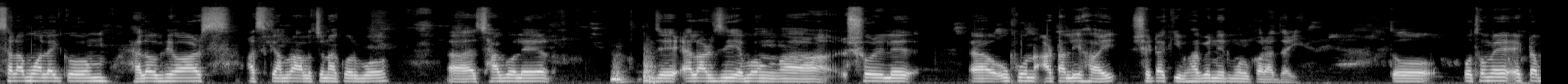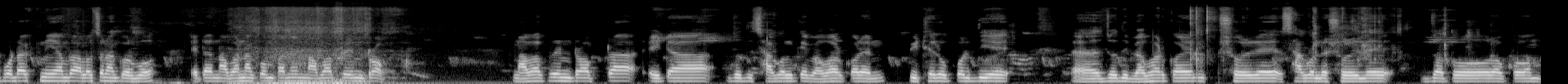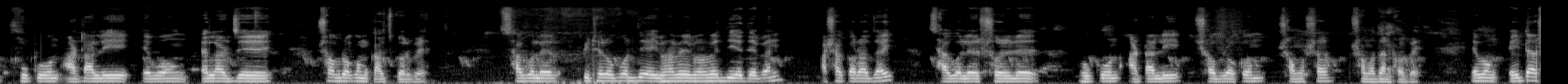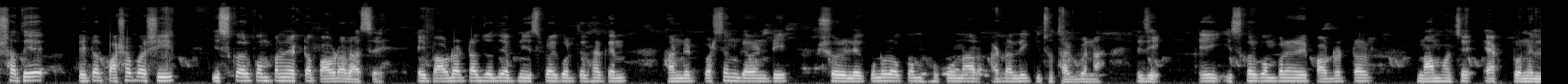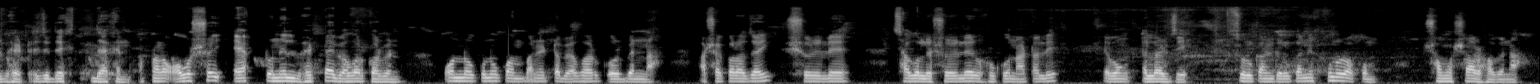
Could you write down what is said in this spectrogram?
আসসালামু আলাইকুম। Hello viewers আজকে আমরা আলোচনা করব ছাগলের যে অ্যালার্জি এবং শরীরে উকুন আটালি হয়, সেটা কীভাবে নির্মূল করা যায়। তো প্রথমে একটা প্রোডাক্ট নিয়ে আমরা আলোচনা করব, এটা নাভানা কোম্পানির Nava print drop Nava print ড্রপটা এটা যদি ছাগলকে ব্যবহার করেন, পিঠের উপর দিয়ে যদি ব্যবহার করেন, শরীরে, ছাগলের শরীরে যত রকম ফুকুন আটালি এবং অ্যালার্জি সব রকম কাজ করবে। ছাগলের পিঠের উপর দিয়ে এইভাবে এইভাবে দিয়ে দেবেন, আশা করা যায় ছাগলের শরীরে হুকুন আটালি সব রকম সমস্যা সমাধান হবে। এবং এইটার সাথে, এটার পাশাপাশি স্কোয়ার কোম্পানির একটা পাউডার আছে। এই পাউডারটা যদি আপনি স্প্রে করতে থাকেন, হান্ড্রেড পার্সেন্ট গ্যারান্টি, শরীরে কোনো রকম হুকুন আর আটালি কিছু থাকবে না। এই যে এই স্কোয়ার কোম্পানির এই পাউডারটার নাম হচ্ছে এক টোনেল ভেট। এই যে দেখ- দেখেন, আপনারা অবশ্যই এক টোনেল ভেটটাই ব্যবহার করবেন। অন্য কোনো কোম্পানিরটা ব্যবহার করবেন না। আশা করা যায় শরীরে, ছাগলের শরীরের হুকো নাটালে এবং অ্যালার্জি চুলকানি টুলকানি কোনো রকম সমস্যা আর হবে না।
